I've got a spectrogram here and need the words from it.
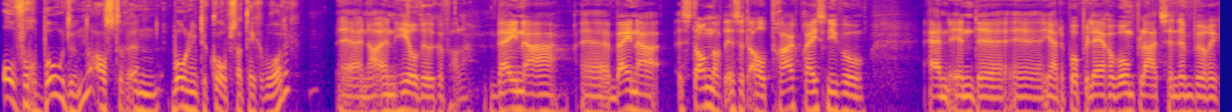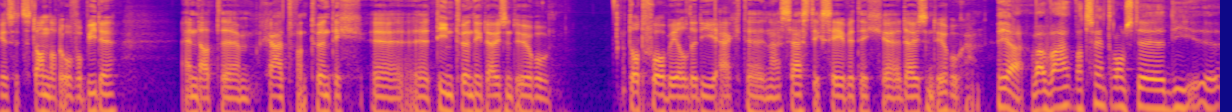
overboden als er een woning te koop staat tegenwoordig? Eh, nou, in heel veel gevallen. Bijna, eh, bijna standaard is het al vraagprijsniveau. En in de, eh, ja, de populaire woonplaatsen in Limburg is het standaard overbieden. En dat gaat van 20, eh, eh, 10, 20.000 euro tot voorbeelden die echt eh, naar 60, 70.000 euro gaan. Ja, waar, wat zijn trouwens de, die, eh,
